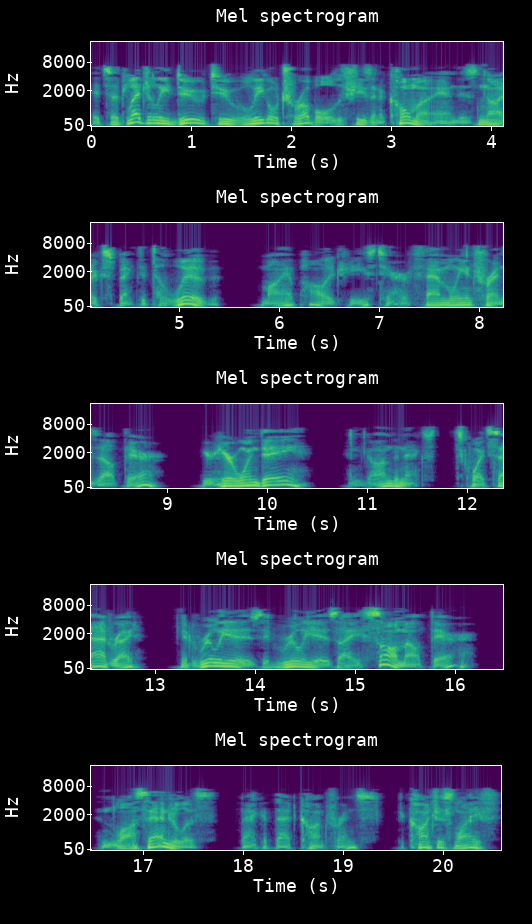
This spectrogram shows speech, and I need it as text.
it's allegedly due to legal troubles. She's in a coma and is not expected to live. My apologies to her family and friends out there. You're here one day and gone the next. It's quite sad, right? It really is. It really is. I saw him out there in Los Angeles back at that conference, the Conscious Life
